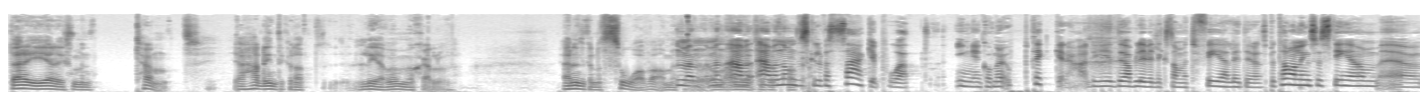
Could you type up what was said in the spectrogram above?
där är jag liksom en tönt. Jag hade inte kunnat leva med mig själv. Jag hade inte kunnat sova om jag Men, om- men om även, även om du skulle vara säker på att ingen kommer upptäcka det här. Det, det har blivit liksom ett fel i deras betalningssystem. eh,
